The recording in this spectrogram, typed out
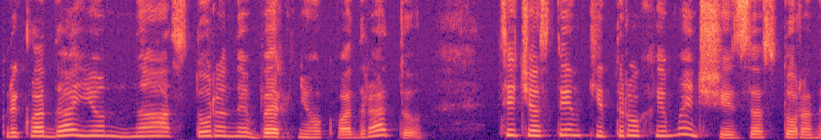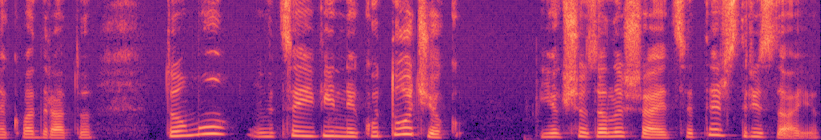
прикладаю на сторони верхнього квадрату. Ці частинки трохи менші за сторони квадрату, тому цей вільний куточок, якщо залишається, теж зрізаю.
